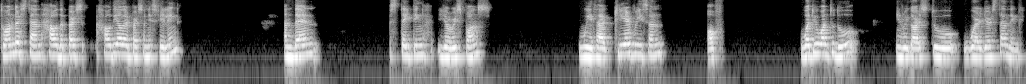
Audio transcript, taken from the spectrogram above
to understand how the person how the other person is feeling and then stating your response with a clear reason of what you want to do in regards to where you're standing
